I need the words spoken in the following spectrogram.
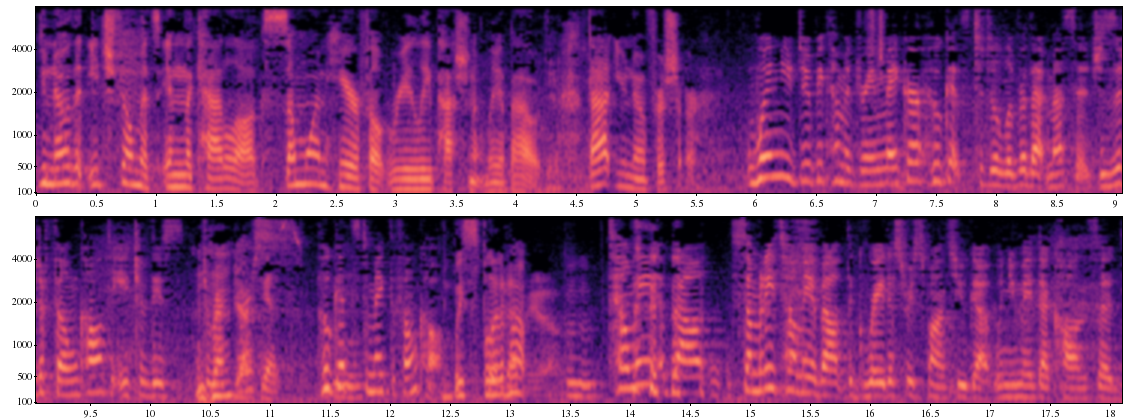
You know that each film that's in the catalog, someone here felt really passionately about. That you know for sure. When you do become a dream maker, who gets to deliver that message? Is it a phone call to each of these mm-hmm. directors? Yes. Yes. Who gets to make the phone call? We split them up. Yeah. Mm-hmm. Tell me about somebody. Tell me about the greatest response you got when you made that call and said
